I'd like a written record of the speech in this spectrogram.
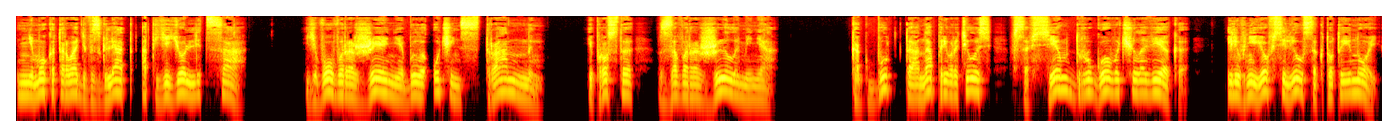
не мог оторвать взгляд от ее лица. Его выражение было очень странным и просто заворожила меня. Как будто она превратилась в совсем другого человека, или в нее вселился кто-то иной.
